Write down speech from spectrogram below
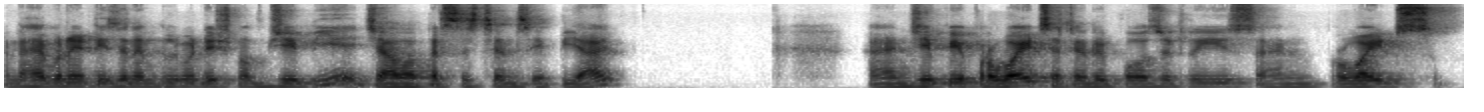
And Hibernate is an implementation of JPA, Java Persistence API. And JPA provides certain repositories and provides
